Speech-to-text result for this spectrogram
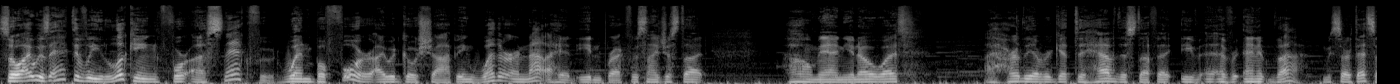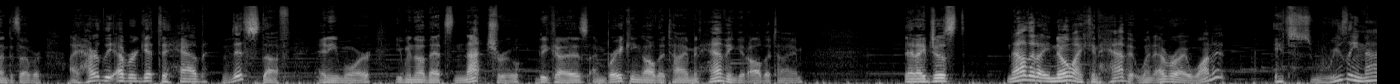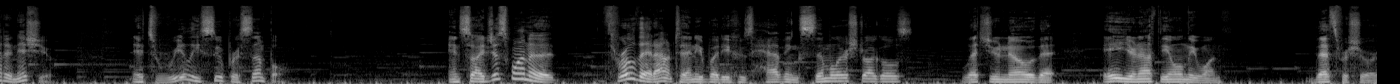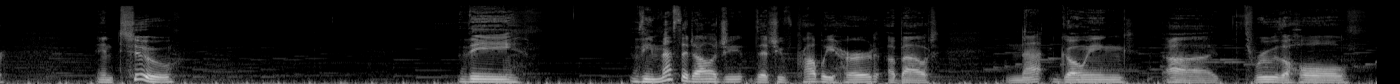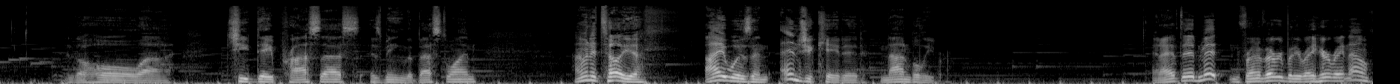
So I was actively looking for a snack food when before I would go shopping, whether or not I had eaten breakfast, and I just thought, oh man, you know what? I hardly ever get to have this stuff ever, and it, ah, let me start that sentence over. I hardly ever get to have this stuff anymore, even though that's not true because I'm breaking all the time and having it all the time. That I just, now that I know I can have it whenever I want it, it's really not an issue. It's really super simple. And so I just want to throw that out to anybody who's having similar struggles, let you know that A, you're not the only one. That's for sure. And two, the the methodology that you've probably heard about not going uh, through the whole the whole uh, cheat day process as being the best one. I'm going to tell you, I was an educated non-believer, and I have to admit, in front of everybody right here, right now,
